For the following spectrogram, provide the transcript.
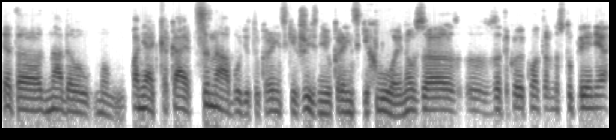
это надо ну, понять, какая цена будет украинских жизней украинских воинов за, за такое контрнаступление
